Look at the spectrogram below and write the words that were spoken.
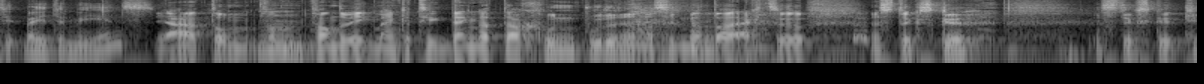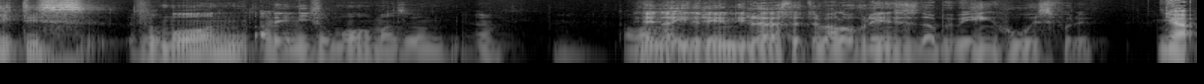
je, ben je het ermee eens? Ja, Tom, van, van de week ben ik het... Ik denk dat dat groen poeder en dat, dat dat echt zo een stukje, een stukje kritisch vermogen... Alleen niet vermogen, maar zo... Ja. Kan Ik denk wel. dat iedereen die luistert er wel over eens is dat beweging goed is voor u. Ja.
